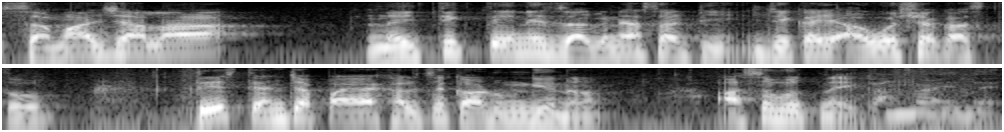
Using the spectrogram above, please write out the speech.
समाजाला नैतिकतेने जगण्यासाठी जे काही आवश्यक असतं तेच त्यांच्या पायाखालचं काढून घेणं असं होत नाही का? नाही नाही.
